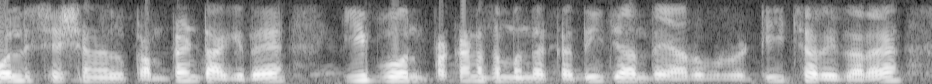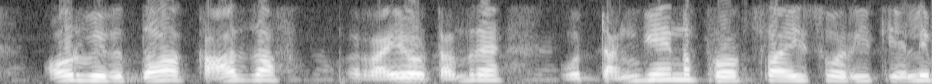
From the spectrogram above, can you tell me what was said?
ಪೊಲೀಸ್ ಸ್ಟೇಷನ್ ಅಲ್ಲಿ ಕಂಪ್ಲೇಂಟ್ ಆಗಿದೆ. ಈ ಒಂದು ಪ್ರಕರಣ ಸಂಬಂಧ ಖದೀಜಾ ಅಂತ ಯಾರೊಬ್ಬರು ಟೀಚರ್ ಇದ್ದಾರೆ. ಅವ್ರ ವಿರುದ್ಧ ಕಾಸ್ ಆಫ್ ರಯೋಟ್ ಅಂದ್ರೆ ದಂಗೆಯನ್ನು ಪ್ರೋತ್ಸಾಹಿಸುವ ರೀತಿಯಲ್ಲಿ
